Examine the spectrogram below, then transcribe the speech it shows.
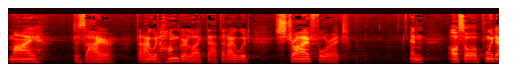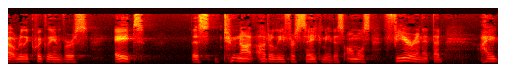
my desire, that I would hunger like that, that I would strive for it. And also, I'll point out really quickly in verse 8 this do not utterly forsake me, this almost fear in it that I,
